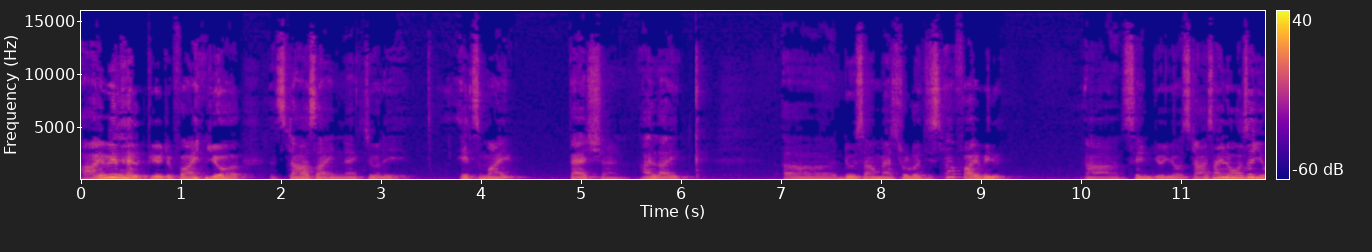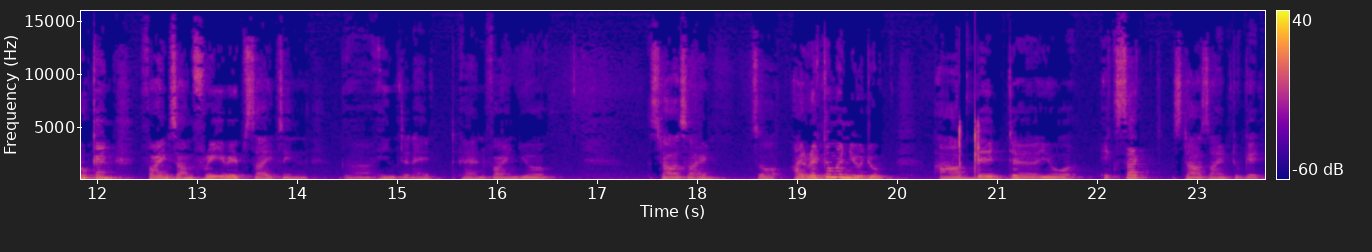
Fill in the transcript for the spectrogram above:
I will help you to find your star sign. Actually it's my passion. I like uh, do some astrology stuff. I will uh, send you your star sign also you can find some free websites in uh, internet and find your star sign. So I recommend you to update uh, your exact star sign to get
